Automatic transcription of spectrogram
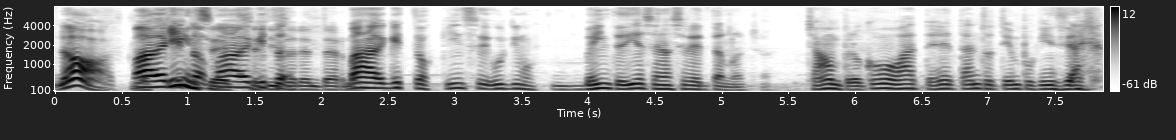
No, Vas a, ver los que 15 esto- vas, a ver que te esto- hicieron eternos. vas a ver que estos 15 últimos 20 días se van a hacer eternos, chaval. Chabón, pero ¿cómo va a tener tanto tiempo 15 años?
